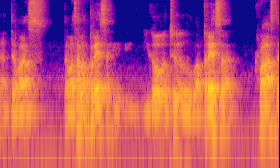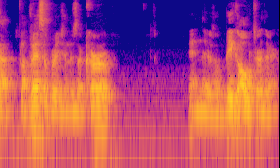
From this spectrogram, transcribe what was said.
Uh, te vas te vas a la presa. You, you go to la presa, cross that La Presa Bridge, and there's a curve, and there's a big altar there.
